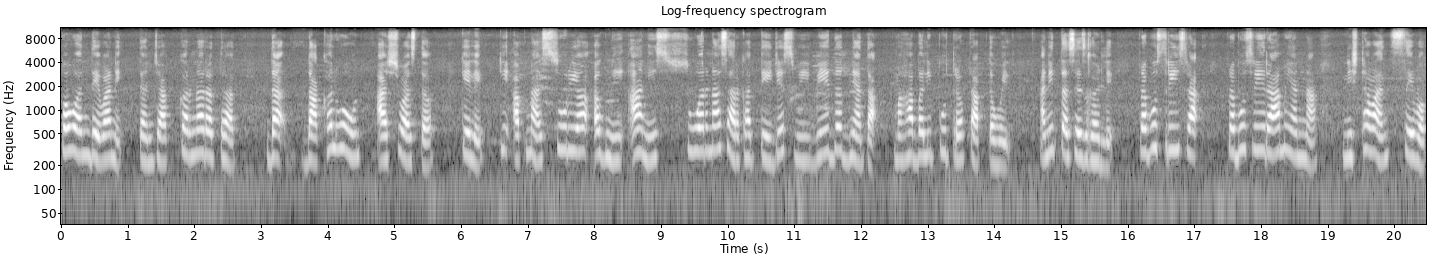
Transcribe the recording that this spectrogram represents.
पवन देवाने त्यांच्या कर्णरथात दा दाखल होऊन आश्वस्त केले की आपणास सूर्य अग्नी आणि सुवर्णासारखा तेजस्वी वेदज्ञाता महाबलीपुत्र प्राप्त होईल. आणि तसेच घडले. प्रभू श्री श्रा प्रभू श्रीराम यांना निष्ठावान सेवक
